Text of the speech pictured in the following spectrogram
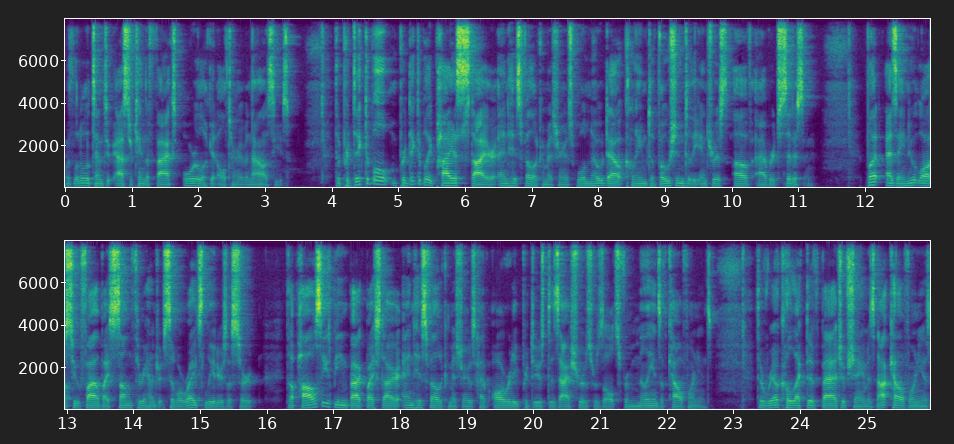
with little attempt to ascertain the facts or look at alternative analyses. The predictable, predictably pious Steyer and his fellow commissioners will no doubt claim devotion to the interests of average citizen. But as a new lawsuit filed by some 300 civil rights leaders assert, the policies being backed by Steyer and his fellow commissioners have already produced disastrous results for millions of Californians. The real collective badge of shame is not California's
